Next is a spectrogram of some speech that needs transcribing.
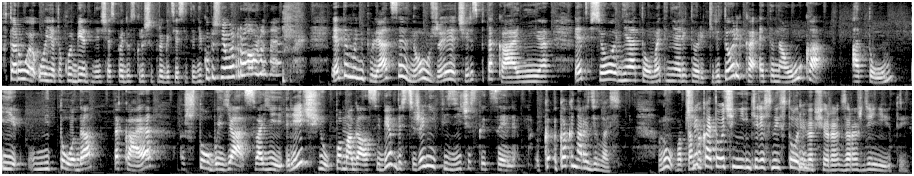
Второе, ой, я такой бедный, сейчас пойду с крыши прыгать, если ты не купишь мне мороженое. Это манипуляция, но уже через потакание. Это все не о том, это не о риторике. Риторика — это наука о том и метода такая, чтобы я своей речью помогал себе в достижении физической цели. Как она родилась? Ну, вообще... Там какая-то очень интересная история вообще зарождения этой.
